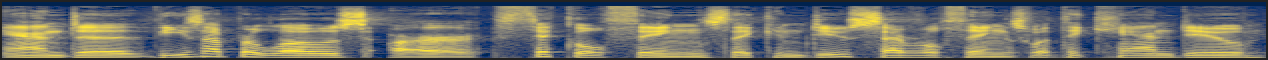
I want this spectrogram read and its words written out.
And uh, these upper lows are fickle things. They can do several things. What they can do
